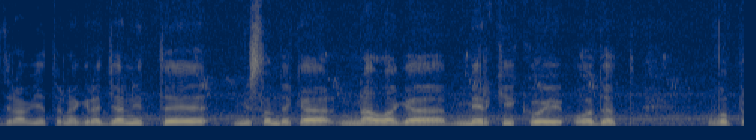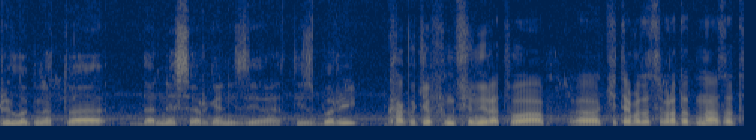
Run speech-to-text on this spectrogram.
здравјето на граѓаните мислам дека налага мерки кои одат во прилог на тоа да не се организираат избори. Како ќе функционира тоа? Ќе треба да се вратат назад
